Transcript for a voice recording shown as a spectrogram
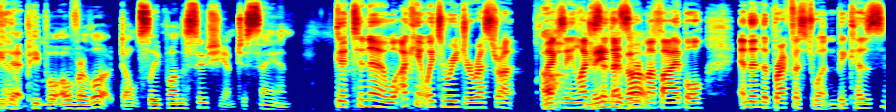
Delmonico. that people overlook. Don't sleep on the sushi. I'm just saying. Good to know. Well, I can't wait to read your restaurant magazine. Like I said, that's sort of my. Bible. And then the breakfast one, because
